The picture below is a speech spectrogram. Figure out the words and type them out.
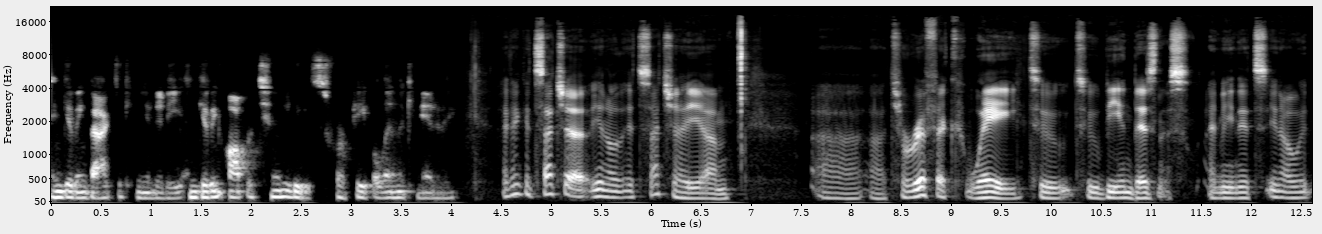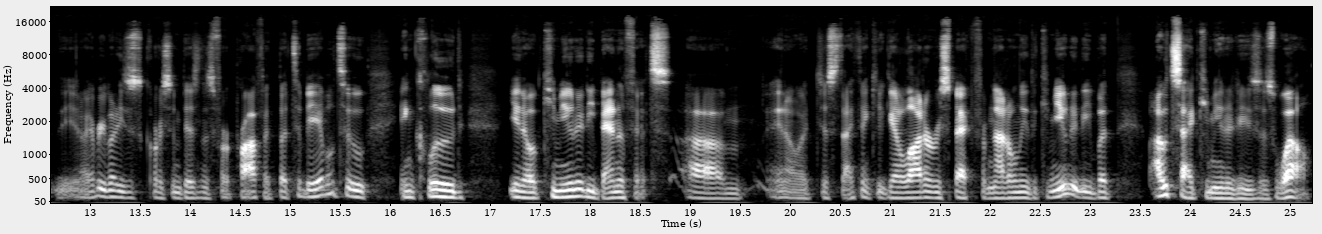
and giving back to community and giving opportunities for people in the community. I think it's such a you know it's such a, um, uh, a terrific way to to be in business. I mean, it's you know you know everybody's of course in business for profit, but to be able to include you know community benefits. Um, you know, it just I think you get a lot of respect from not only the community but outside communities as well.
